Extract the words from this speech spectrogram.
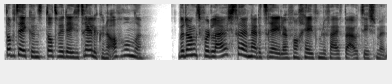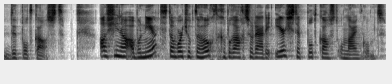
dat betekent dat we deze trailer kunnen afronden. Bedankt voor het luisteren naar de trailer van Geef me de 5 bij Autisme, de podcast. Als je nou abonneert, dan word je op de hoogte gebracht zodra de eerste podcast online komt.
